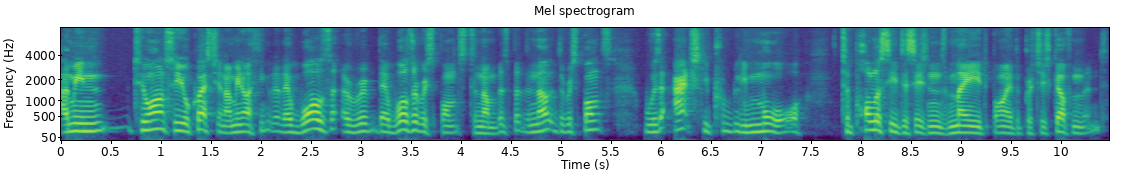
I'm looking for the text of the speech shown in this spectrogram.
I mean, to answer your question, I mean, I think that there was a there was a response to numbers, but the the response was actually probably more to policy decisions made by the British government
